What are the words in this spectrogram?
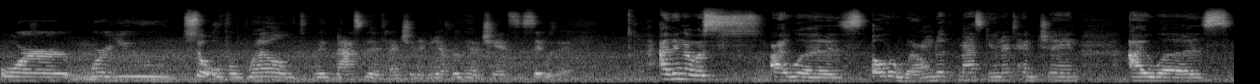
or were you so overwhelmed with masculine attention that you never really had a chance to sit with it? I think I was I was overwhelmed with masculine attention. I was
